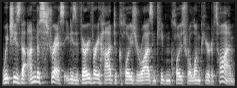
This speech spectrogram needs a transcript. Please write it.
which is that under stress, it is very, very hard to close your eyes and keep them closed for a long period of time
